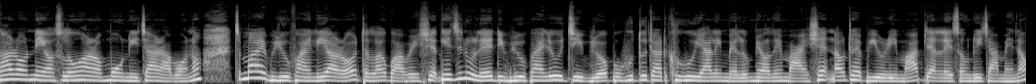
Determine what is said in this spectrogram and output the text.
ဒါကတော့နှစ်ယောက်စလုံးကတော့မှုန်နေကြတာပေါ့နော်ကျမရဲ့ဗီဒီယိုဖိုင်လေးကတော့ဒီလောက်ပါပဲရှင့်။ငယ်ချင်းတို့လည်းဒီဗီဒီယိုဖိုင်လေးကိုကြည့်ပြီးတော့ဘ ഹു တုတာတစ်ခုခုရလိမ့်မယ်လို့မျှော်လင့်ပါတယ်ရှင့်။နောက်ထပ်ဗီဒီယိုတွေမှာပြန်လည်ဆုံတွေ့ကြမယ်နော်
